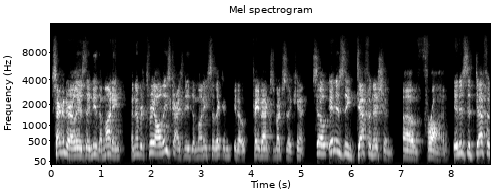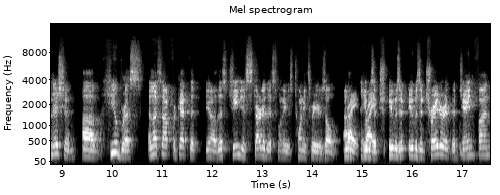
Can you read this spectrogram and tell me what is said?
Secondarily, is they need the money. And number three, all these guys need the money so they can, you know, pay back as much as they can. So it is the definition of fraud. It is the definition of hubris. And let's not forget that you know this genius started this when he was 23 years old. Um, right. He right. was a he was a, he was a trader at the Jane Fund,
